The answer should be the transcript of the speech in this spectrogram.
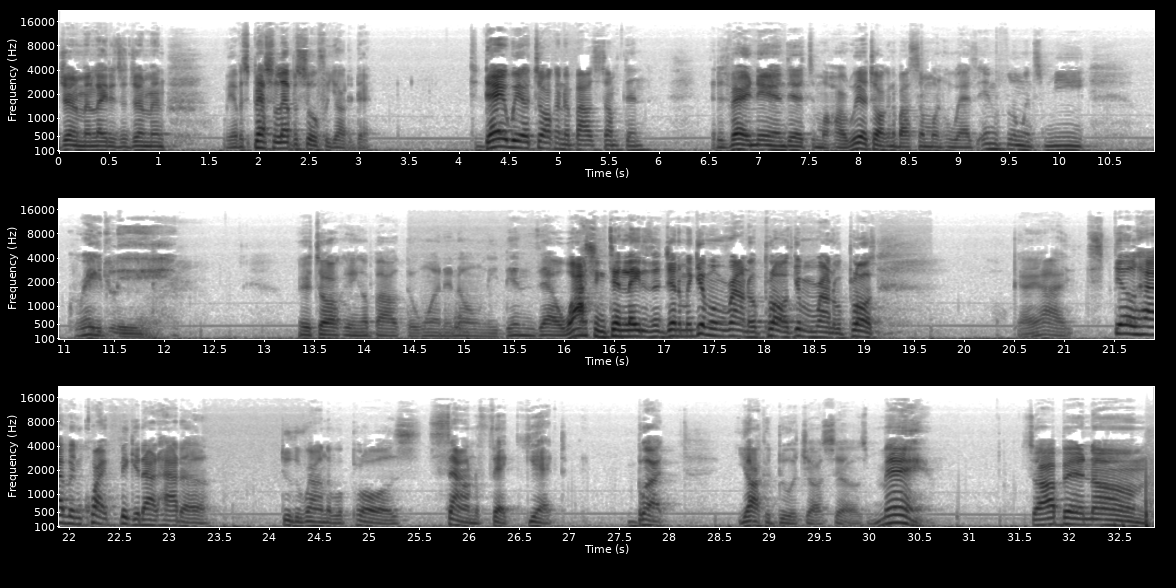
And gentlemen, ladies and gentlemen, we have a special episode for y'all today. Today we are talking about something that is very near and dear to my heart. We are talking about someone who has influenced me greatly. We're talking about the one and only Denzel Washington, ladies and gentlemen. Give him a round of applause. Give him a round of applause. Okay, I still haven't quite figured out how to do the round of applause sound effect yet, but y'all could do it yourselves. Man. So I've been um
